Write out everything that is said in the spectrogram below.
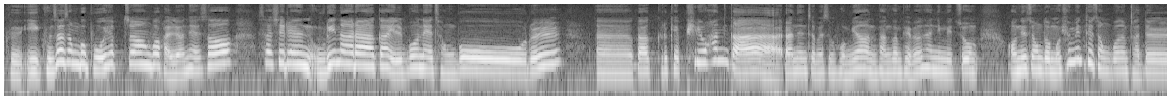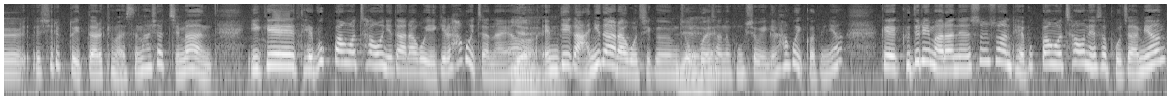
그, 이 군사정보보호협정과 관련해서 사실은 우리나라가 일본의 정보를 어, 가 그렇게 필요한가라는 점에서 보면 방금 배 변호사님이 좀 어느 정도 뭐 휴민트 정보는 받을 실익도 있다 이렇게 말씀하셨지만 이게 대북 방어 차원이다라고 얘기를 하고 있잖아요. 예. MD가 아니다라고 지금 예. 정부에서는 공식적으로 얘기를 하고 있거든요. 그 그들이 말하는 순수한 대북 방어 차원에서 보자면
